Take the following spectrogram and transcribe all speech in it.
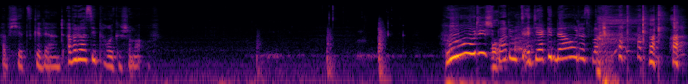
Habe ich jetzt gelernt. Aber du hast die Perücke schon mal auf. Huh, die Spannung. Ja, genau, das war.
